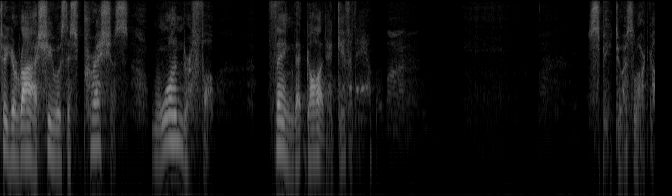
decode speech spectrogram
To Uriah, she was this precious, wonderful thing that God had given him. Speak to us, Lord God.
